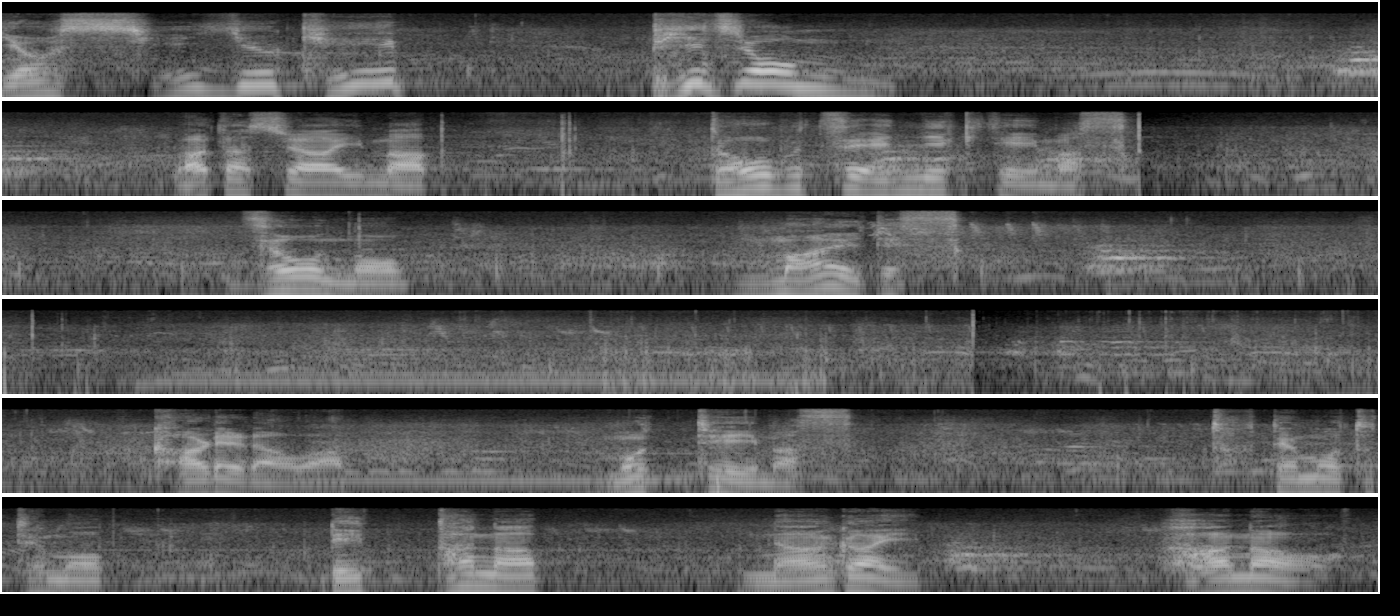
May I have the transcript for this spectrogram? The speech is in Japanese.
よしゆき。ビジョン。私は今動物園に来ています。ゾウの前です。彼らは持っています。とてもとても立派な長い花を。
